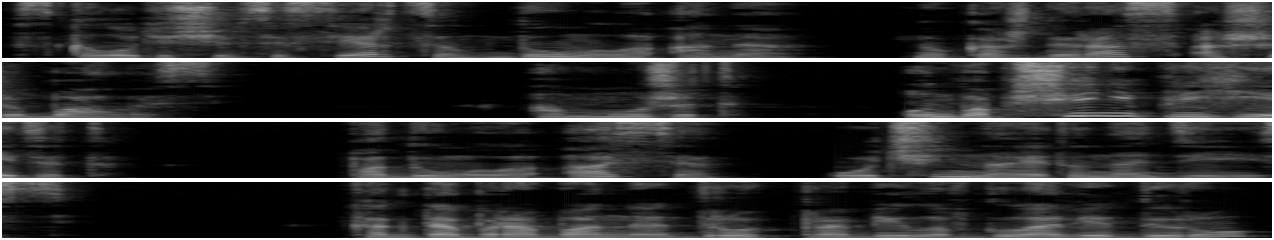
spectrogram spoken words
С колотящимся сердцем думала она, но каждый раз ошибалась. «А может, он вообще не приедет?» – подумала Ася, очень на это надеясь. Когда барабанная дробь пробила в голове дыру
